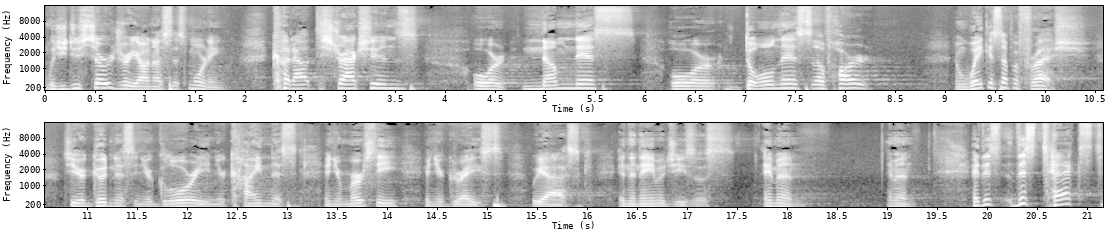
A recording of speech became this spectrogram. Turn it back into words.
Would you do surgery on us this morning? Cut out distractions or numbness or dullness of heart and wake us up afresh to your goodness and your glory and your kindness and your mercy and your grace, we ask in the name of Jesus. Amen. Amen. Hey, this, this text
